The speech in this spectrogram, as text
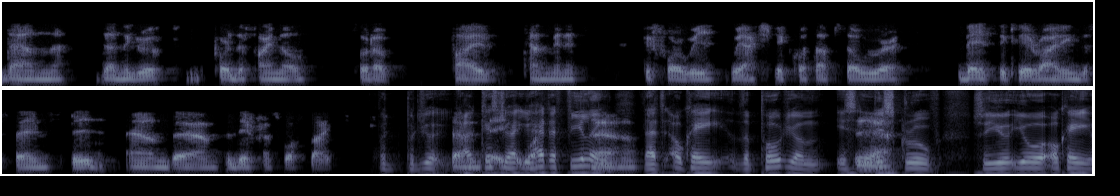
than than the group for the final sort of five ten minutes before we we actually caught up. So we were basically riding the same speed, and uh, the difference was like. But but you, I guess you, you had a feeling uh, that okay, the podium is in yeah. this group, so you you okay.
